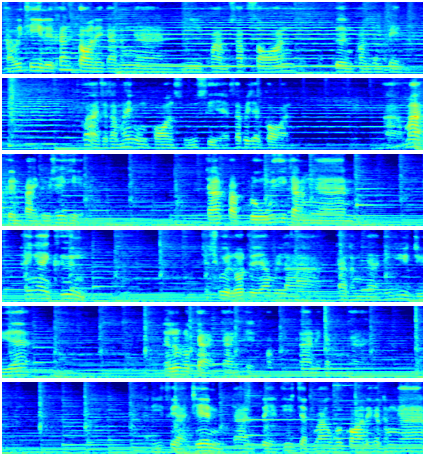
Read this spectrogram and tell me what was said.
หาวิธีหรือขั้นตอนในการทำงานมีความซับซ้อนเกินความจำเป็น ก็อาจจะทำให้องค์กรสูญเสียทรัพยากรมากเกินไปโดยใช่เหตุ การปรับปรุงวิธีการทำงาน ให้ง่ายขึ้น จะช่วยลดระยะเวลาการทำงานที่ยืดเยื้อ และลดโอกาสการเกิดความผิดพลาดในการทำงาน อันนี้ตัวอย่างเช่น การเปลี่ยนที่จัดวางอุปกรณ์ในการทำงาน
